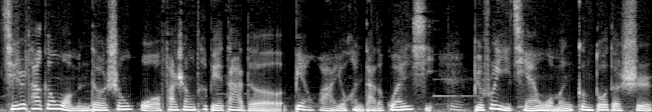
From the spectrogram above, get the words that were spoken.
其实它跟我们的生活发生特别大的变化有很大的关系。对比如说以前我们更多的是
